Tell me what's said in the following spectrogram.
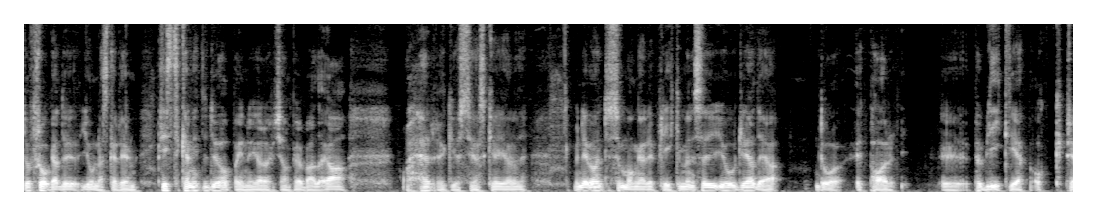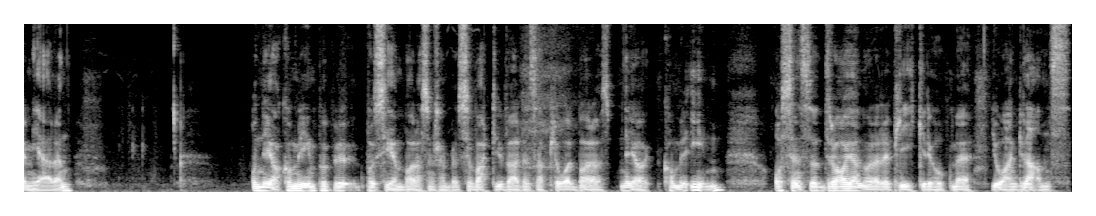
då frågade Jonas Gardell, Christer kan inte du hoppa in och göra Jean-Pierre Barda? Ja, Åh herregud så jag ska göra det. Men det var inte så många repliker. Men så gjorde jag det då ett par eh, publikrep och premiären. Och när jag kommer in på, på scen bara som champion så vart det ju världens applåd bara när jag kommer in. Och sen så drar jag några repliker ihop med Johan Glans.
